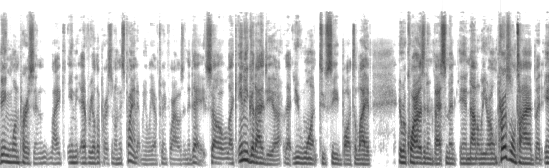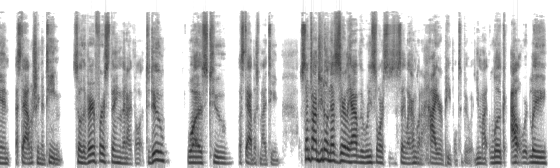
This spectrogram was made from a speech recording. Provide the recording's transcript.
being one person, like any every other person on this planet, we only have 24 hours in the day. So, like any good idea that you want to see brought to life, it requires an investment in not only your own personal time, but in establishing a team. So, the very first thing that I thought to do was to establish my team. Sometimes you don't necessarily have the resources to say, like, I'm going to hire people to do it. You might look outwardly,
